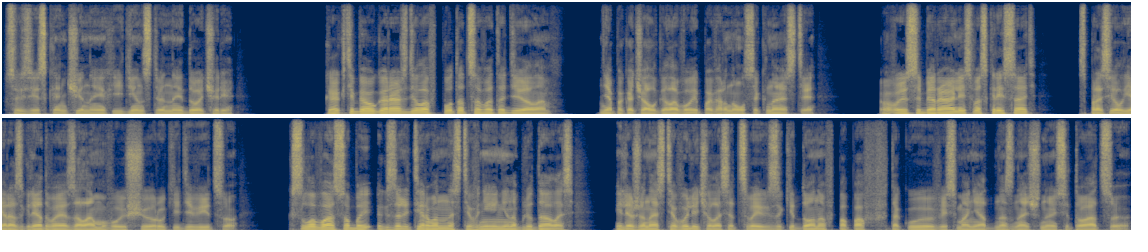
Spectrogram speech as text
в связи с кончиной их единственной дочери. «Как тебя угораздило впутаться в это дело?» Я покачал головой и повернулся к Насте. «Вы собирались воскресать?» — спросил я, разглядывая заламывающую руки девицу. К слову, особой экзальтированности в ней не наблюдалось, или же Настя вылечилась от своих закидонов, попав в такую весьма неоднозначную ситуацию.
